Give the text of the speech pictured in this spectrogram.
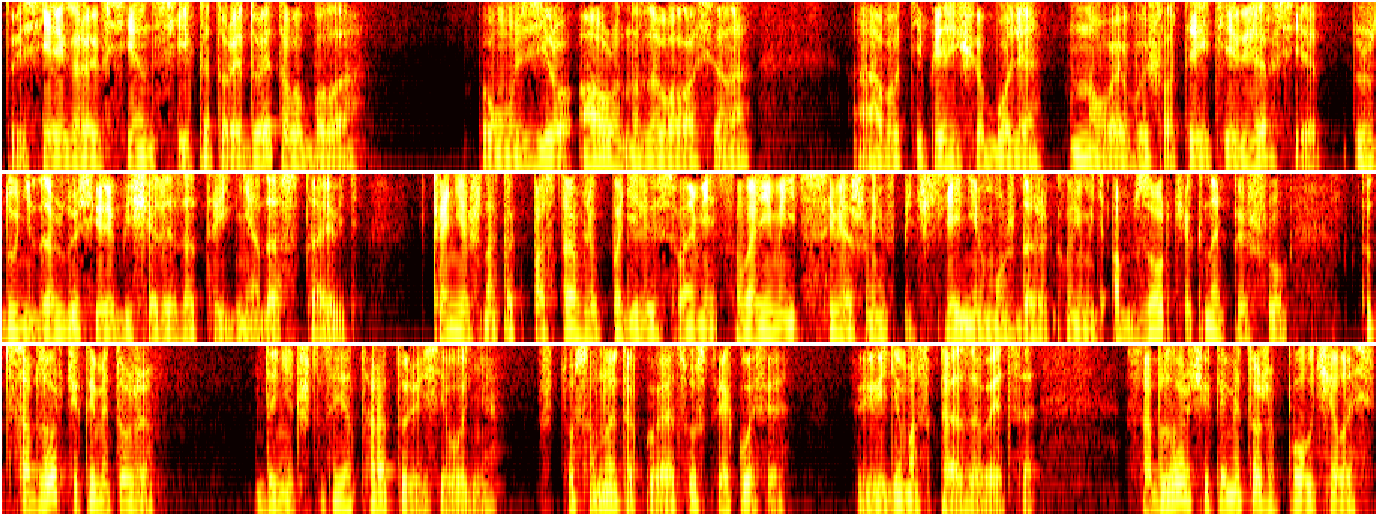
То есть я играю в CNC, которая до этого была. По-моему, Zero Hour называлась она. А вот теперь еще более новая вышла, третья версия. Жду не дождусь, ее обещали за три дня доставить. Конечно, как поставлю, поделюсь с вами своими свежими впечатлениями. Может, даже какой-нибудь обзорчик напишу. Тут с обзорчиками тоже... Да нет, что-то я тараторю сегодня. Что со мной такое? Отсутствие кофе видимо, сказывается. С обзорчиками тоже получилось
